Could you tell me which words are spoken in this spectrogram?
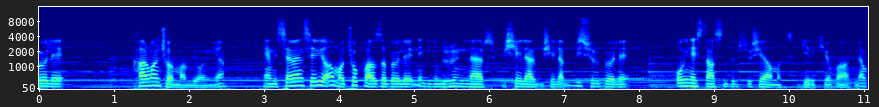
böyle karman çorman bir oyun ya. Yani seven seviyor ama çok fazla böyle ne bileyim rünler, bir şeyler bir şeyler bir sürü böyle oyun esnasında bir sürü şey almak gerekiyor falan filan.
